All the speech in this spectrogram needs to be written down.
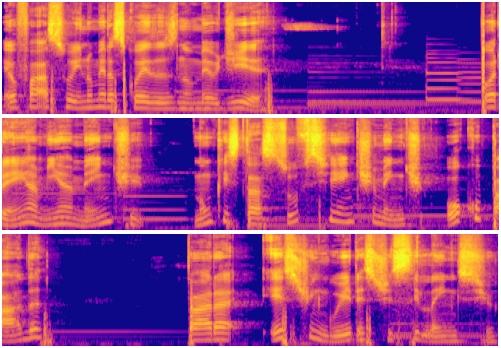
eu faço inúmeras coisas no meu dia. Porém, a minha mente nunca está suficientemente ocupada para extinguir este silêncio.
